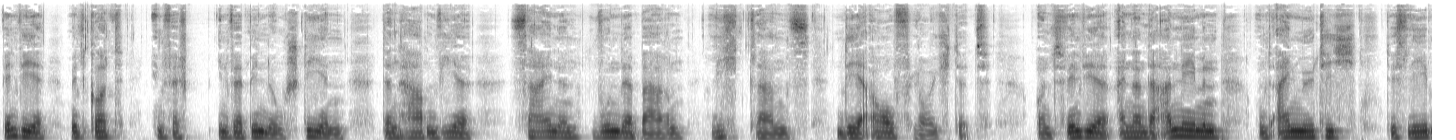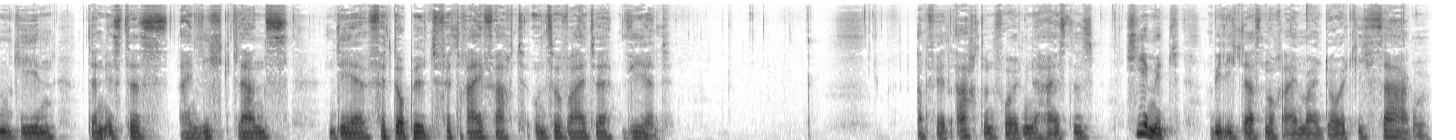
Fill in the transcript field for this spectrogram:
Wenn wir mit Gott in, Ver in Verbindung stehen, dann haben wir seinen wunderbaren Lichtglanz, der aufleuchtet. Und wenn wir einander annehmen und einmütig durchs Leben gehen, dann ist das ein Lichtglanz, der verdoppelt, verdreifacht und so weiter wird. Ab Vers 8 und folgende heißt es, Hiermit will ich das noch einmal deutlich sagen.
